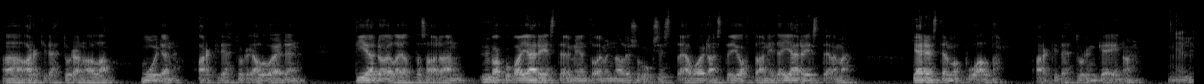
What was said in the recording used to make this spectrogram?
arkkitehtuuria noilla muiden arkkitehtuurialueiden tiedoilla, jotta saadaan hyvä kuva järjestelmien toiminnallisuuksista ja voidaan sitten johtaa niitä järjestelmä, järjestelmäpuolta arkkitehtuurin keinoin. Eli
